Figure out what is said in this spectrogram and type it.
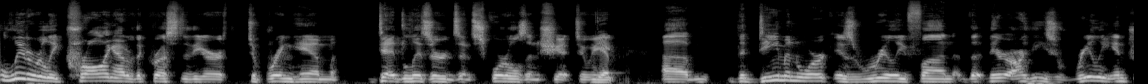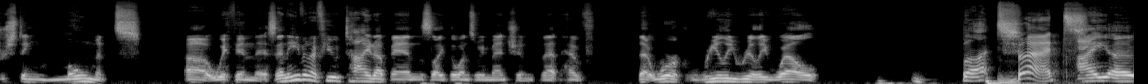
literally crawling out of the crust of the earth to bring him dead lizards and squirrels and shit to eat. Yep. Um, the demon work is really fun. The, there are these really interesting moments uh, within this, and even a few tied up ends like the ones we mentioned that have that work really, really well. But But I uh,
